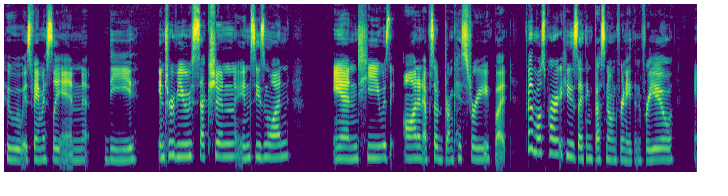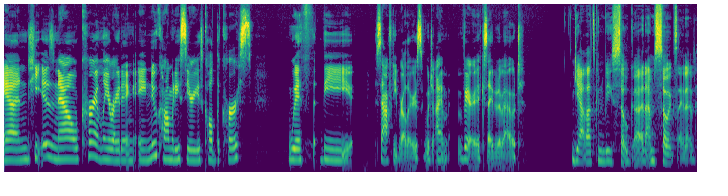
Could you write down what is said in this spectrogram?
who is famously in the interview section in season one. And he was on an episode of Drunk History, but for the most part, he's, I think, best known for Nathan For You. And he is now currently writing a new comedy series called The Curse with the Safdie brothers, which I'm very excited about. Yeah, that's going to be so good. I'm so excited.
